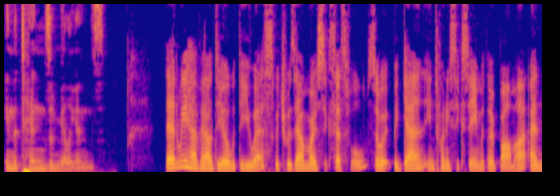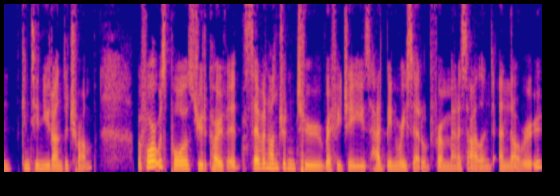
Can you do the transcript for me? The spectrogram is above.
in the tens of millions. Then we have our deal with the US, which was our most successful. So it began in 2016 with Obama and continued under Trump. Before it was paused due to COVID, 702 refugees had been resettled from Manus Island and Nauru.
